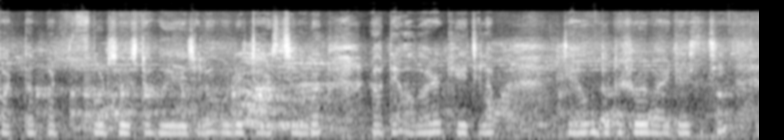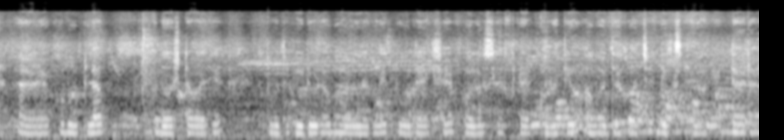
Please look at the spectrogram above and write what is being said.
পারতাম বাট ফোন সুইচটা হয়ে গেছিল। ফোনের চার্জ ছিল না। রাতে আবার খেয়েছিলাম। যাই হোক, দুটোর সময় বাড়িতে এসেছি। আর এখন উঠলাম দশটা বাজে। তোমাদের ভিডিওটা ভালো লাগলে তুমি লাইক শেয়ার ফলো সাবস্ক্রাইব করে দিও। আবার দেখা হচ্ছে নেক্সট ব্লগে টাটা!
